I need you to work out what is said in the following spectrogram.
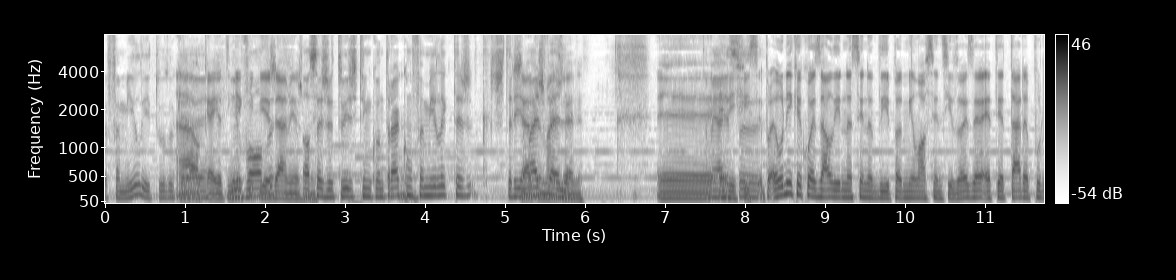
a família e tudo o que Ah, é- ok, eu tinha que envolve. viajar mesmo. Ou seja, tu ires te encontrar com família que, que estaria já mais, de velha. É, é essa- difícil. A única coisa ali na cena de ir para 1902 é, é ter tara por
